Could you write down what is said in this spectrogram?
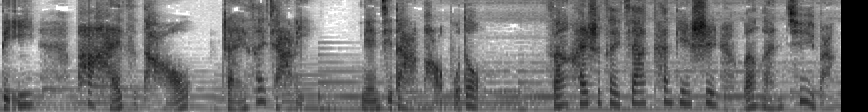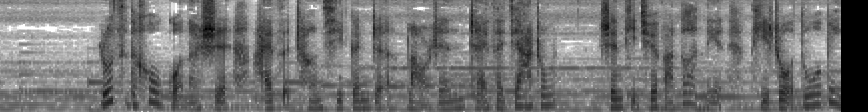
第一，怕孩子逃，宅在家里，年纪大跑不动。咱还是在家看电视、玩玩具吧。如此的后果呢，是孩子长期跟着老人宅在家中，身体缺乏锻炼，体弱多病，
